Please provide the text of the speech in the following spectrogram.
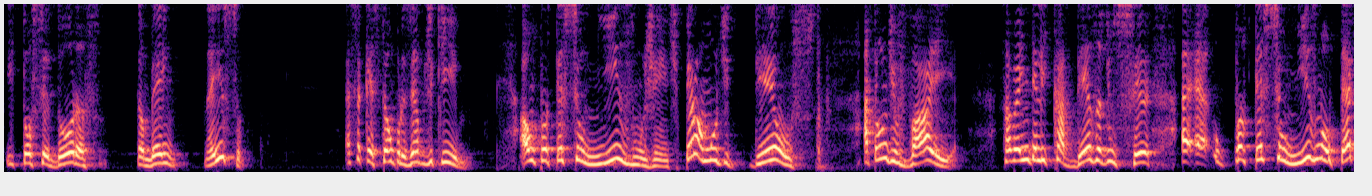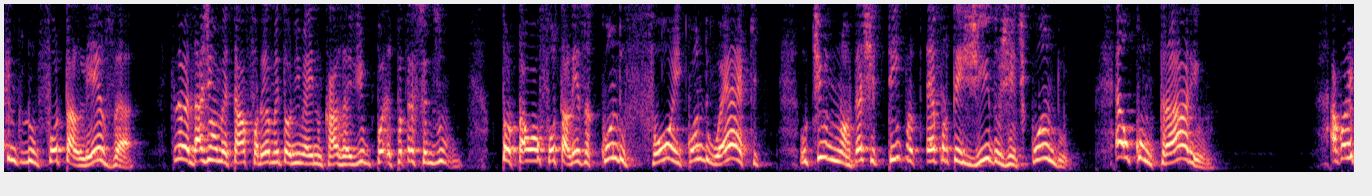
e torcedoras também, não é isso? Essa questão, por exemplo, de que há um protecionismo, gente, pelo amor de Deus, até onde vai? Sabe, a indelicadeza de um ser, é, é, o protecionismo é o técnico do Fortaleza, que na verdade é uma metáfora, é uma metonímia aí no caso aí de protecionismo total ao Fortaleza. Quando foi, quando é que o time do Nordeste tem, é protegido, gente? Quando? É o contrário. Agora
